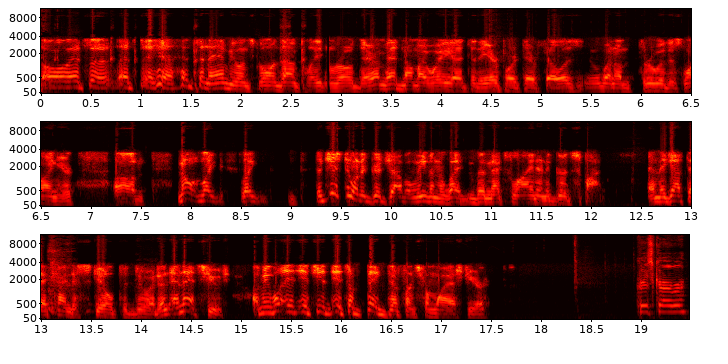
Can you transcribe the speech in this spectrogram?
Oh, that's a that's yeah, that's an ambulance going down Clayton Road there. I'm heading on my way uh, to the airport there, fellas. When I'm through with this line here, um, no, like like they're just doing a good job of leaving the like, the next line in a good spot, and they got that kind of skill to do it, and and that's huge. I mean, it's it's a big difference from last year. Chris Kerber,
